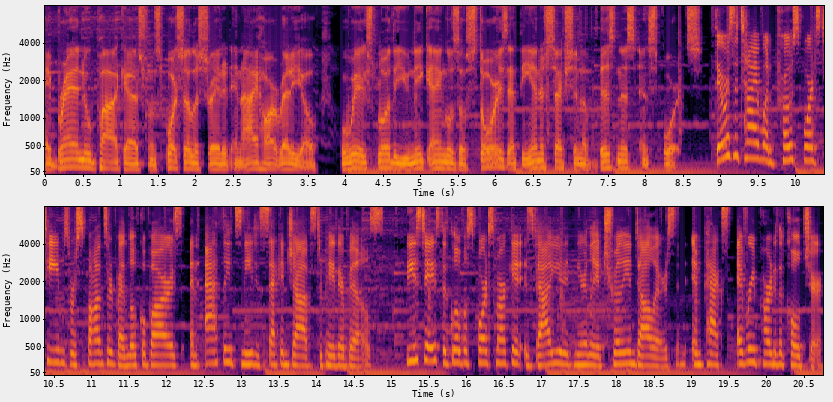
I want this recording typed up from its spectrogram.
a brand new podcast from Sports Illustrated and iHeartRadio, where we explore the unique angles of stories at the intersection of business and sports. There was a time when pro sports teams were sponsored by local bars and athletes needed second jobs to pay their bills. These days, the global sports market is valued at nearly a trillion dollars and impacts every part of the culture,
